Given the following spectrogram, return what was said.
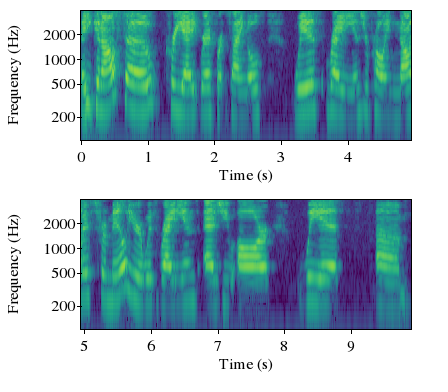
Now you can also create reference angles with radians. You're probably not as familiar with radians as you are with um,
